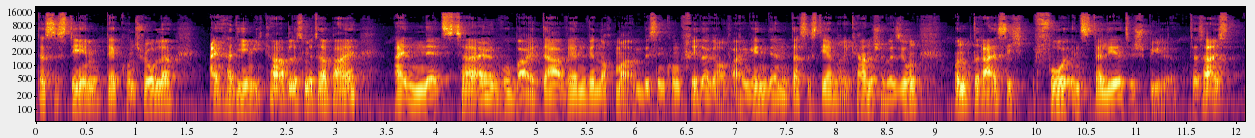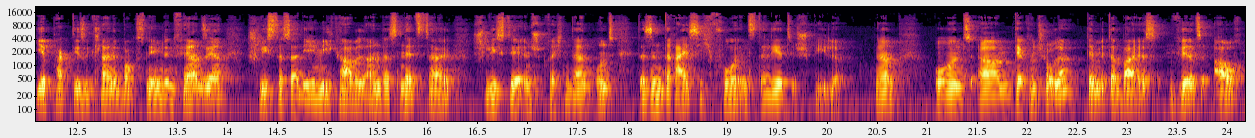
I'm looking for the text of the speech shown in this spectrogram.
das System, der Controller, ein HDMI-Kabel ist mit dabei, ein Netzteil, wobei da werden wir nochmal ein bisschen konkreter drauf eingehen, denn das ist die amerikanische Version, und 30 vorinstallierte Spiele. Das heißt, ihr packt diese kleine Box neben den Fernseher, schließt das HDMI-Kabel an, das Netzteil schließt ihr entsprechend an und da sind 30 vorinstallierte Spiele. Ja? Und ähm, der Controller, der mit dabei ist, wird auch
